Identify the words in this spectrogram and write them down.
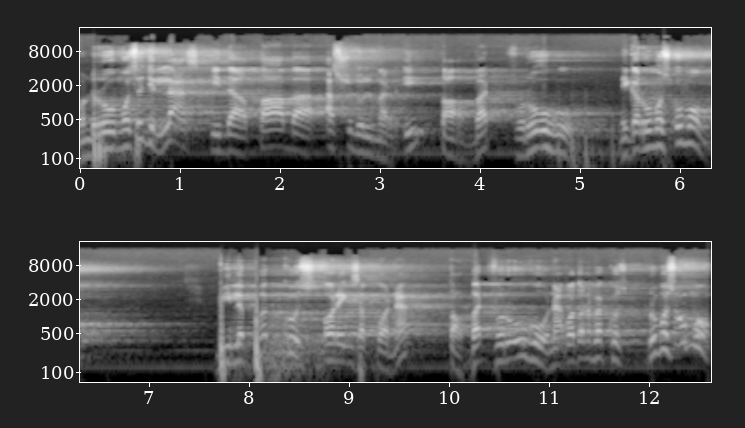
Mun rumus jelas idza taba aslul mar'i tabat furuhu. Ini rumus umum. Bila bagus orang sepona tobat furuhu. Nak potong bagus. Rumus umum.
